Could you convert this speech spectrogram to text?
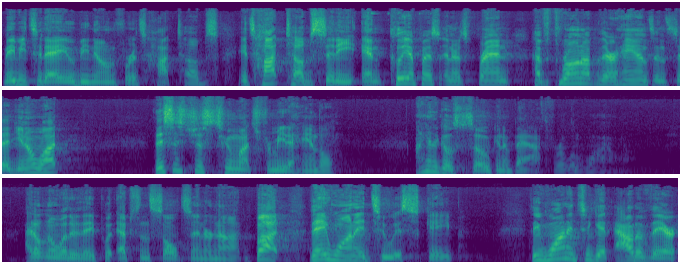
Maybe today it would be known for its hot tubs. It's hot tub city. And Cleopas and his friend have thrown up their hands and said, you know what? This is just too much for me to handle. I'm going to go soak in a bath for a little while. I don't know whether they put Epsom salts in or not, but they wanted to escape. They wanted to get out of there,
